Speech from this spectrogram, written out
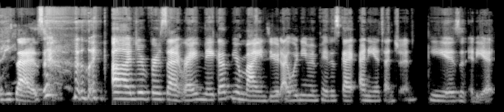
he says, like a hundred percent, right? Make up your mind, dude. I wouldn't even pay this guy any attention. He is an idiot.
